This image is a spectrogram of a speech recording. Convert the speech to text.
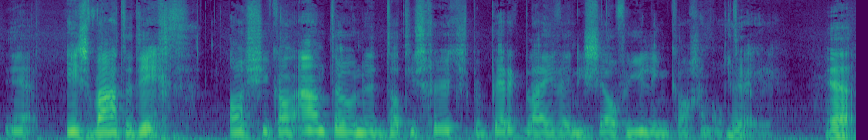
ja, is waterdicht. Als je kan aantonen dat die scheurtjes beperkt blijven en die self-healing kan gaan optreden. Ja.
